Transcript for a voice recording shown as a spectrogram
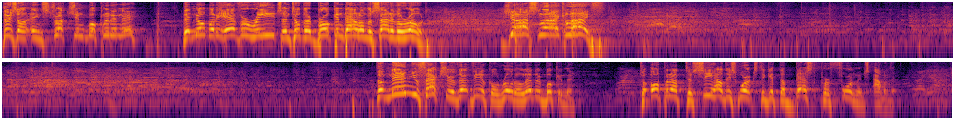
there's an instruction booklet in there that nobody ever reads until they're broken down on the side of the road. Just like life. The manufacturer of that vehicle wrote a leather book in there to open up to see how this works to get the best performance out of it.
